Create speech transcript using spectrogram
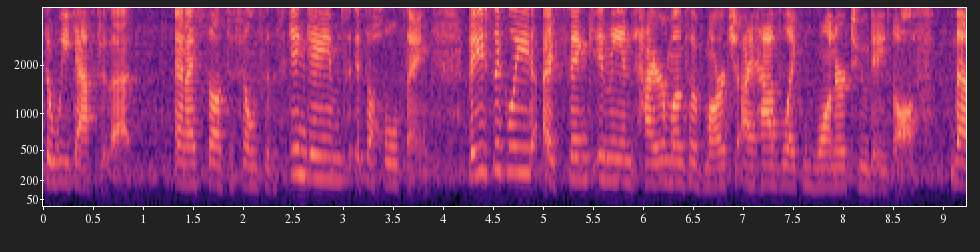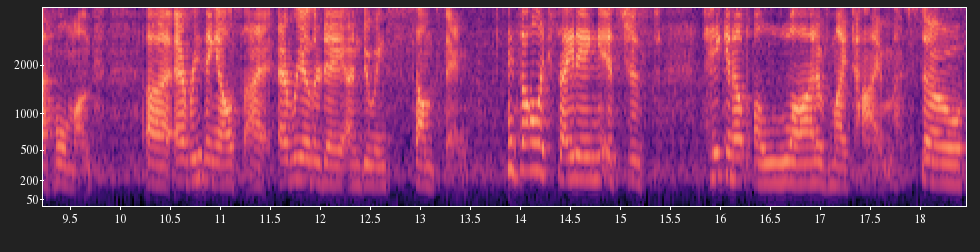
the week after that. And I still have to film for the skin games. It's a whole thing. Basically, I think in the entire month of March, I have like one or two days off that whole month. Uh, everything else, I, every other day, I'm doing something. It's all exciting. It's just taken up a lot of my time. So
